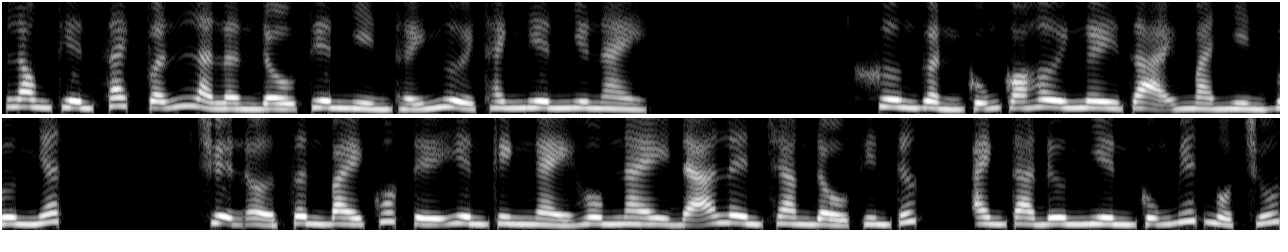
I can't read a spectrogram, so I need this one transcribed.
Long Thiên Sách vẫn là lần đầu tiên nhìn thấy người thanh niên như này. Khương Gần cũng có hơi ngây dại mà nhìn Vương Nhất. Chuyện ở sân bay quốc tế Yên Kinh ngày hôm nay đã lên trang đầu tin tức, anh ta đương nhiên cũng biết một chút.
